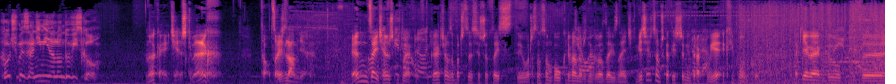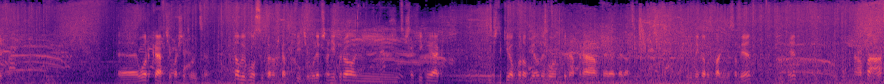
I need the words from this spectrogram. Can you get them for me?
Chodźmy za nimi na lądowisko. Okej, ciężki mech. To coś dla mnie. Więcej ciężkich mechów. Tylko ja chciałem zobaczyć, co jest jeszcze tutaj z tyłu. Czasem są poukrywane różnego rodzaju znajdźki. Wiecie, co na przykład jeszcze mi brakuje? Ekwipunku. Takiego jak był w e, Warcrafcie właśnie trójce. To by było super, na przykład, wiecie, ulepszanie broni, coś takiego jak coś takiego porobione byłoby naprawdę rewelacyjne. Jednego rozwalimy sobie, nie? A was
